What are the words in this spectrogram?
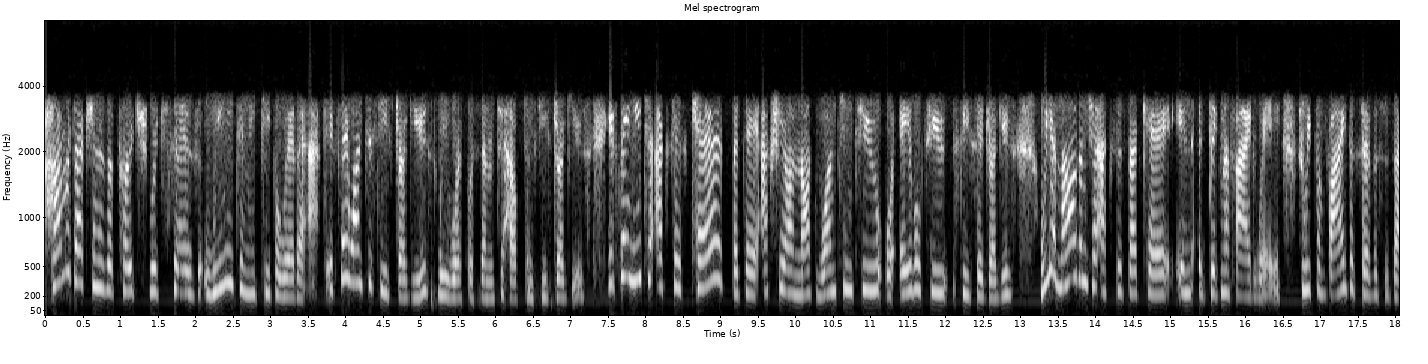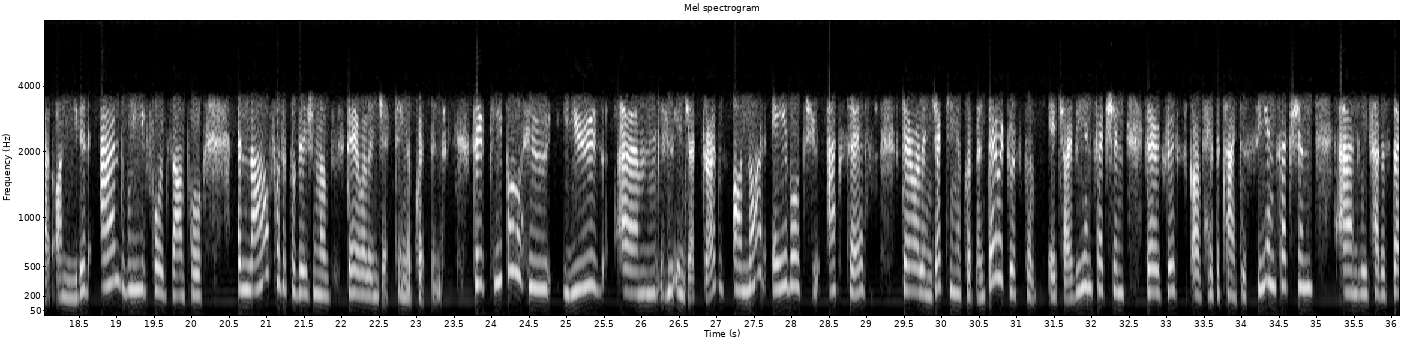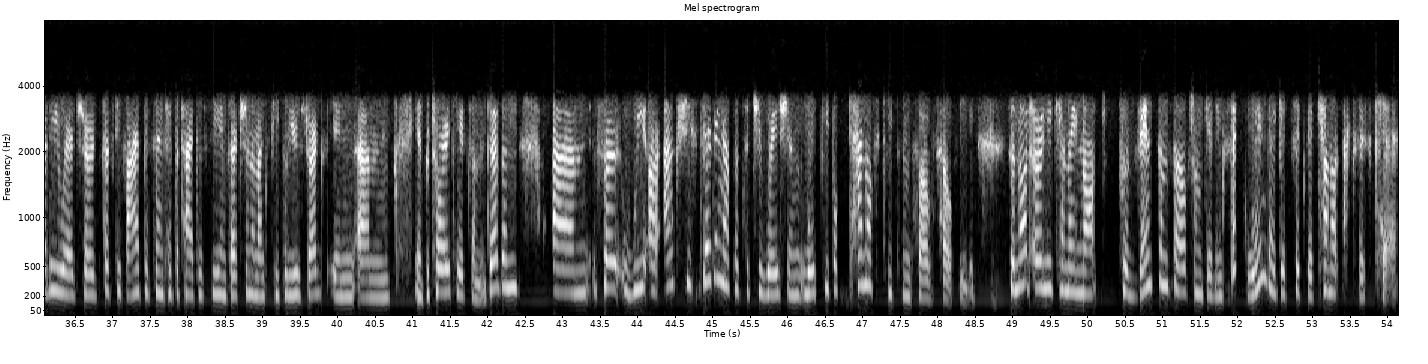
Harm reduction is an approach which says we need to meet people where they're at. If they want to cease drug use, we work with them to help them cease drug use. If they need to access care, but they actually are not wanting to or able to cease their drug use, we allow them to access that care in a dignified way. So we provide the services that are needed and we, for example, allow for the provision of sterile injecting equipment. So people who use, um, inject drugs are not able to access sterile injecting equipment, they're at risk of HIV infection, they're at risk of hepatitis C infection, and we've had a study where it showed 55% hepatitis C infection amongst people who use drugs in um, in Pretoria, Cape Town, and Durban. Um, so we are actually setting up a situation where people cannot keep themselves healthy. So not only can they not prevent themselves from getting sick, when they get sick, they cannot access care.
